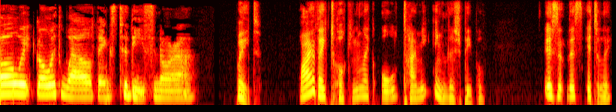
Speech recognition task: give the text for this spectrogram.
Oh, it goeth well, thanks to thee, Signora. Wait, why are they talking like old-timey English people? Isn't this Italy?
